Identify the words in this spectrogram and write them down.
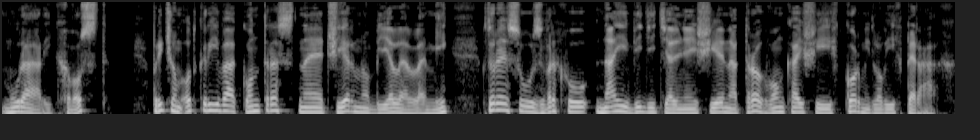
murárik chvost, pričom odkrýva kontrastné čierno-biele lemy, ktoré sú z vrchu najviditeľnejšie na troch vonkajších kormidlových perách.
